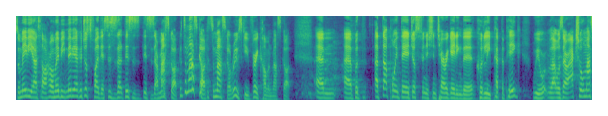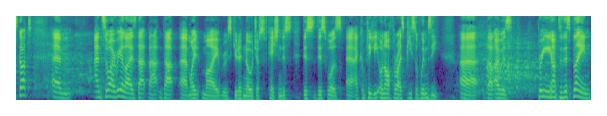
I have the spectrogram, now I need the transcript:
So maybe I thought, oh, maybe maybe I could justify this. This is a, this is this is our mascot. It's a mascot. It's a mascot. Rubik's very common mascot. Um, uh, but at that point, they had just finished interrogating the cuddly Peppa Pig. We were, that was our actual mascot. Um, and so I realized that that that uh, my my Rubik's had no justification. This this this was a completely unauthorized piece of whimsy uh, that I was bringing onto this plane.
